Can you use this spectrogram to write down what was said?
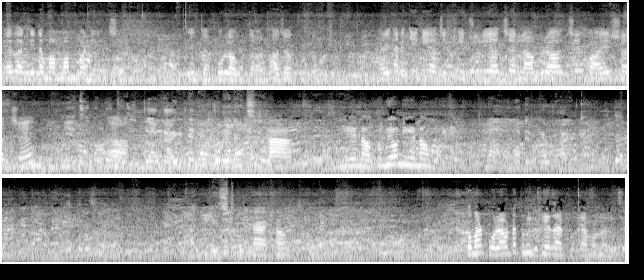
এ দেখ এটা মাম্মাম বানিয়েছে। এইটা পোলাওটা আর ভাজাগুলো আর এখানে কি কি আছে? খিচুড়ি আছে লাবড়া আছে পায়েস আছে। হ্যাঁ। হ্যাঁ। নিয়ে নাও তুমিও নিয়ে নাও না আমাদের কেউ খায়নি হ্যাঁ খাও। তোমার পোলাওটা তুমি খেয়ে দেখো কেমন হয়েছে।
